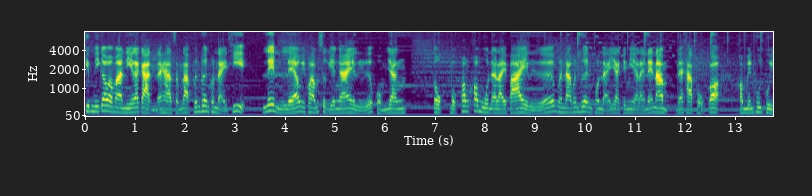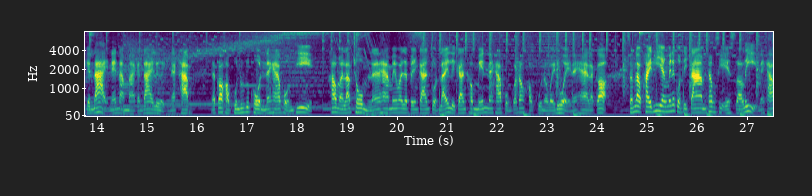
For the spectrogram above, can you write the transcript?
คลิปนี้ก็ประมาณนี้แล้วกันนะครับสำหรับเพื่อนๆคนไหนที่เล่นแล้วมีความรู้สึกยังไง หรือผมยังตกบกพร่องข้อมูลอะไรไป หรือบรรดาเพื่อนๆ คนไหนอยากจะมีอะไรแนะนำนะครับ ผมก็คอมเมนต์พูดคุยกันได้ แนะนำมากันได้เลยนะครับ แล้วก็ขอบคุณทุกๆคนนะครับผมที่ เข้ามารับชมนะฮะไม่ว่าจะเป็นการกดไลค์หรือการคอมเมนต์นะครับผมก็ต้องขอบคุณเอาไว้ด้วยนะฮะแล้วก็สำหรับใครที่ยังไม่ได้กดติดตามช่อง CS Story นะครับ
